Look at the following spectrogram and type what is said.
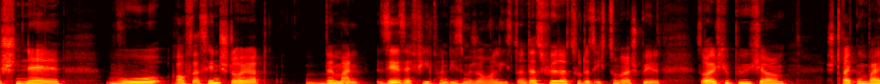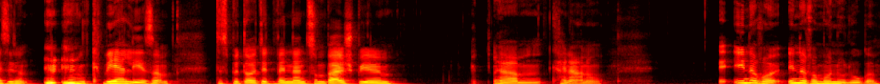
schnell, worauf das hinsteuert, wenn man sehr, sehr viel von diesem Genre liest. Und das führt dazu, dass ich zum Beispiel solche Bücher streckenweise quer lese. Das bedeutet, wenn dann zum Beispiel, ähm, keine Ahnung, innere, innere Monologe.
